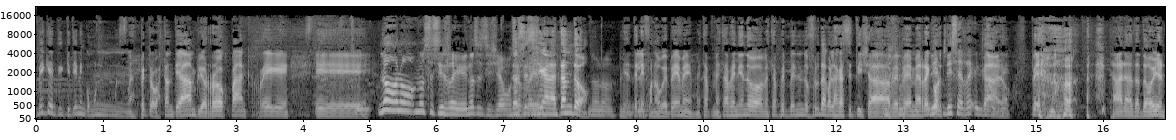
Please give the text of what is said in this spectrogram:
vi que, que tienen como un espectro bastante amplio, rock, punk, reggae... eh, Sí. No, no, no sé si reggae, no sé si llegamos No a sé si llegan a tanto. No, no. Bien, teléfono, BPM, me estás, me estás vendiendo, me estás vendiendo fruta con las gacetillas, BPM Records. Di- Dice re- Claro, pero no, no, está todo bien.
